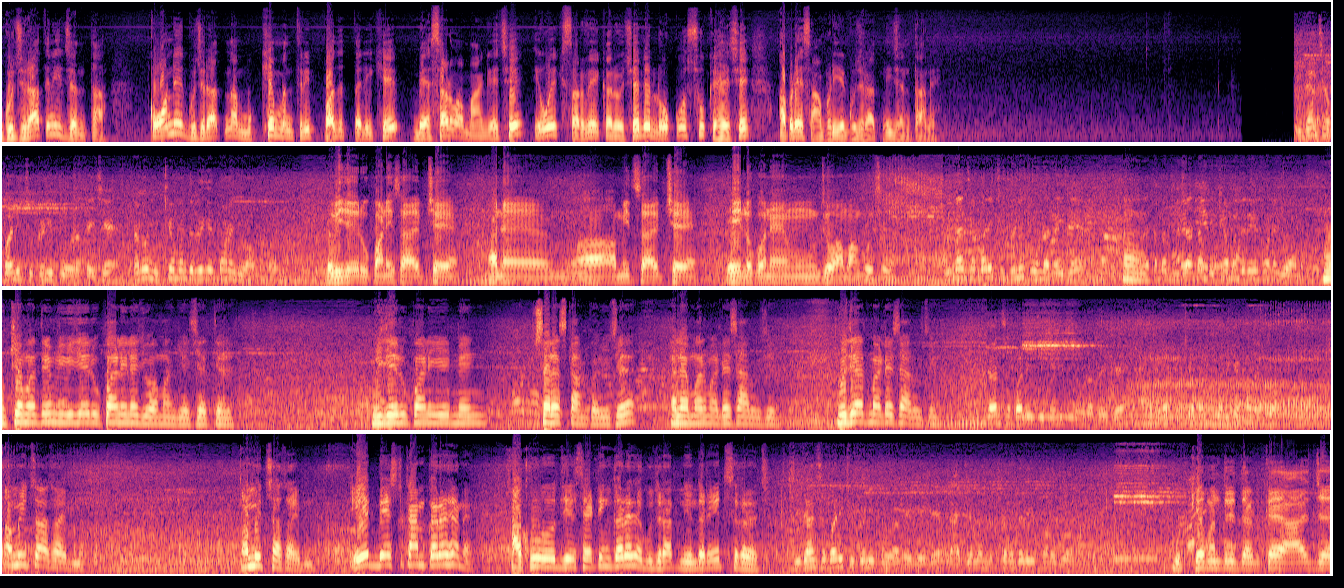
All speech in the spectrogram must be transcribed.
ગુજરાતની જનતા કોને ગુજરાતના મુખ્યમંત્રી પદ તરીકે બેસાડવા માંગે છે એવો એક સર્વે કર્યો છે અને લોકો શું કહે છે આપણે સાંભળીએ ગુજરાતની જનતાને. વિધાનસભાની ચૂંટણી પૂર્ણ થઈ છે. તમે મુખ્યમંત્રી તરીકે કોને જોવા માંગો છો? વિજય રૂપાણી સાહેબ છે અને અમિત સાહેબ છે એ લોકોને હું જોવા માંગુ છું. વિધાનસભાની ચૂંટણી પૂર્ણ થઈ છે. તમે ગુજરાતના મુખ્યમંત્રી કોને જોવા માંગો મુખ્યમંત્રી વિજય રૂપાણીને જોવા માંગીએ છીએ અત્યારે. વિજય રૂપાણીએ મેન સરસ કામ કર્યું છે અને અમારા માટે સારું છે. ગુજરાત માટે સારું છે. વિધાનસભાની ચૂંટણી પૂર્ણ થઈ છે? અમિત શાહ સાહેબને. અમિત શાહ સાહેબને. એ જ બેસ્ટ કામ કરે છે ને? આખું જે સેટિંગ કરે છે ગુજરાતની અંદર એ જ કરે છે. વિધાનસભાની ચૂંટણી પૂર્ણ થઈ ગઈ છે. રાજ્યમાં મુખ્યમંત્રી માંગો મુખ્યમંત્રી તરીકે આજ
